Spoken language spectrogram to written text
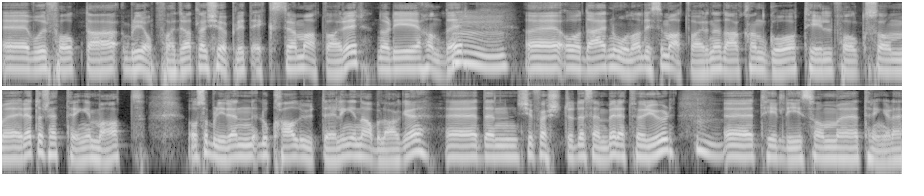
eh, hvor folk da blir oppfordra til å kjøpe litt ekstra matvarer når de handler. Mm. Eh, og der noen av disse matvarene da kan gå til folk som eh, rett og slett trenger mat. Og så blir det en lokal utdeling i nabolaget eh, den 21.12., rett før jul, mm. Eh, til de som eh, trenger det.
